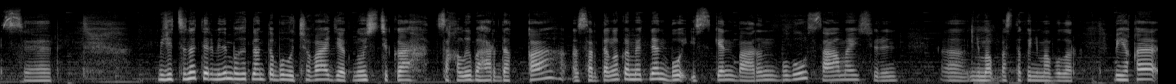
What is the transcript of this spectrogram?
Сөп. Медицина терминин быһытынан та булычава диагностика сахалы бахардакка сардаңа көмөтнен бу искен барын булу самай сүрүн э, нима бастакы нима булар. Бияка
